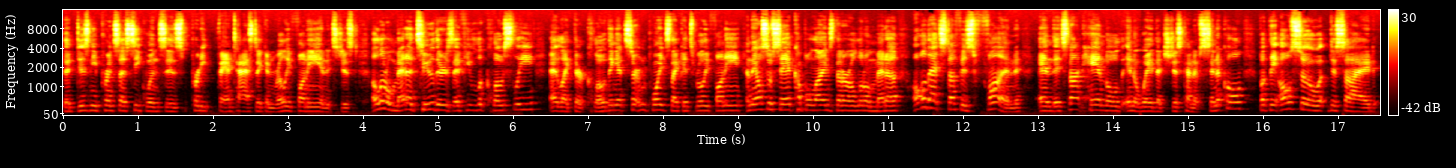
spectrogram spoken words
the Disney princess sequence is pretty fantastic and really funny and it's just a little meta too. There's if you look closely at like their clothing at certain points, like it's really funny. And they also say a couple lines that are a little meta. All that stuff is fun and it's not handled in a way that's just kind of cynical, but they also decide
